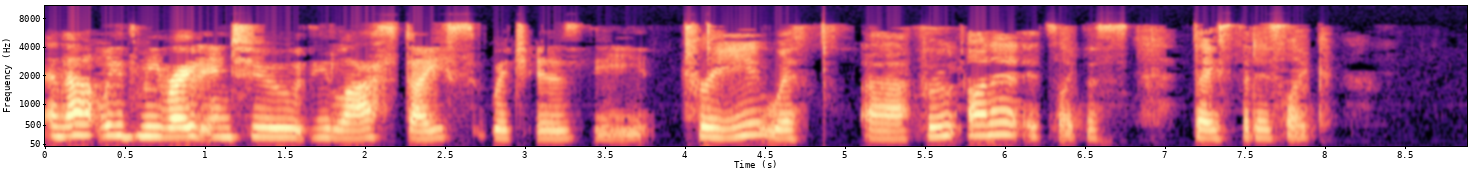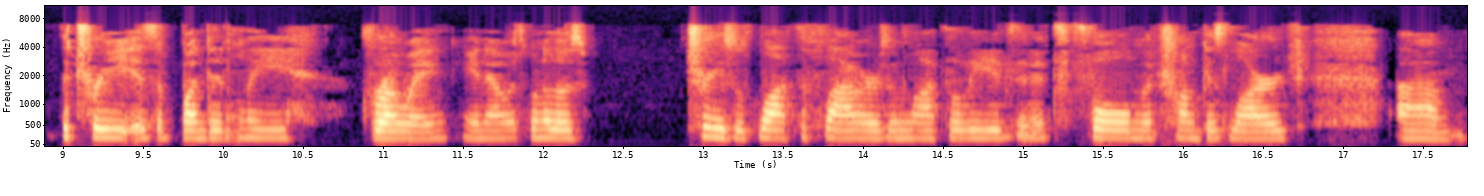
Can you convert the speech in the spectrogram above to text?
And that leads me right into the last dice, which is the tree with uh, fruit on it. It's like this dice that is like the tree is abundantly growing. You know, it's one of those trees with lots of flowers and lots of leaves, and it's full, and the trunk is large. Um,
